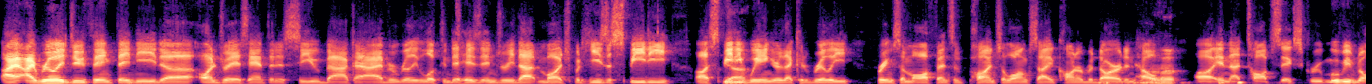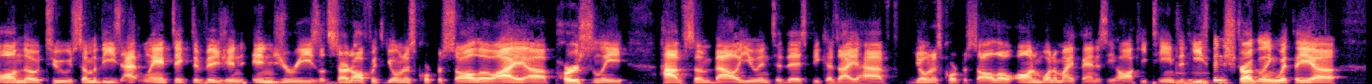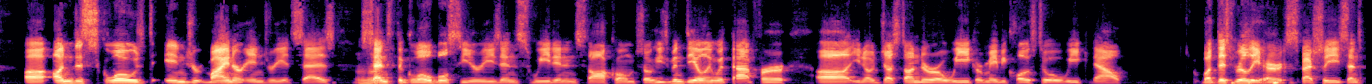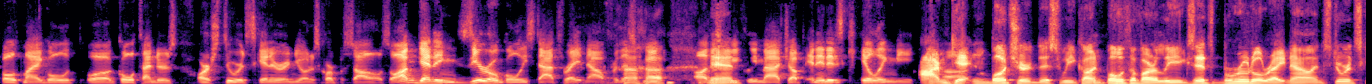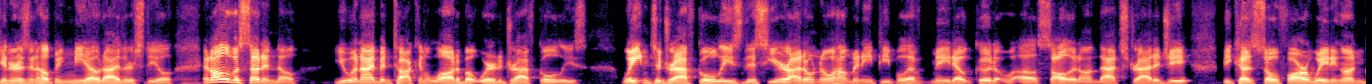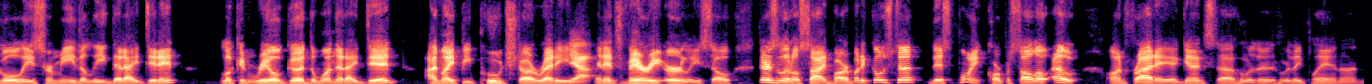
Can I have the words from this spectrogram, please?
I, I really do think they need uh, Andreas you back. I haven't really looked into his injury that much, but he's a speedy, uh, speedy yeah. winger that could really bring some offensive punch alongside Connor Bedard and help uh-huh. uh, in that top six group. Moving on though to some of these Atlantic Division injuries. Let's start off with Joonas Korpisalo. I uh, personally have some value into this because I have Joonas Korpisalo on one of my fantasy hockey teams, and he's mm-hmm. been struggling with a uh, uh, undisclosed injury, minor injury, it says, mm-hmm. since the global series in Sweden and Stockholm. So he's been dealing with that for uh, you know just under a week or maybe close to a week now. But this really hurts, especially since both my goal uh, goaltenders are Stuart Skinner and Joonas Korpisalo. So I'm getting zero goalie stats right now for this week, uh, this weekly matchup, and it is killing me. I'm uh, getting butchered this week on both of our leagues. It's brutal right now, and Stuart Skinner isn't helping me out either. Steele, and all of a sudden, though, you and I have been talking a lot about where to draft goalies waiting to draft goalies this year. I don't know how many people have made out good, uh, solid on that strategy because so far, waiting on goalies for me, the league that I didn't looking real good. The one that I did, I might be pooched already. Yeah. And it's very early. So there's a little sidebar, but it goes to this point. Korpisalo out on Friday against uh who are the who are they playing on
